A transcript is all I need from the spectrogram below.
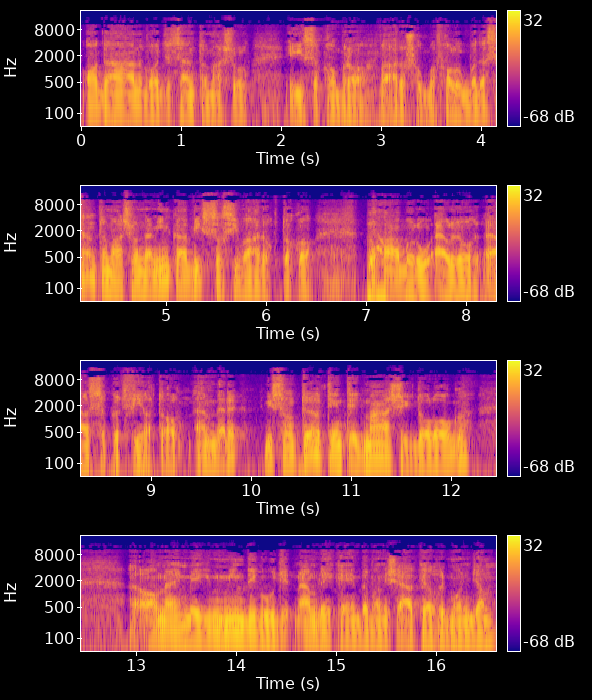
Adán vagy Szent Tamásról északabbra, városokba, falukba, de Szent Tamáson nem, inkább visszaszivárogtak a háború elő elszökött fiatal emberek. Viszont történt egy másik dolog, amely még mindig úgy emlékeimben van, és el kell, hogy mondjam.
